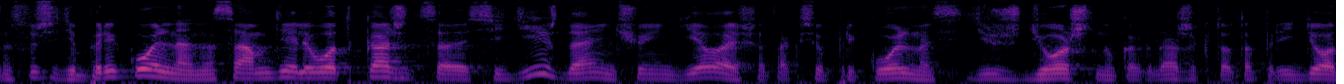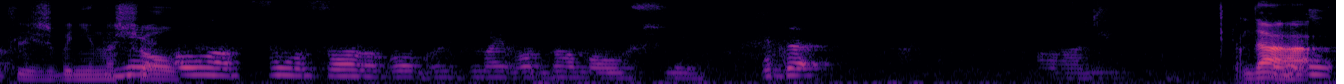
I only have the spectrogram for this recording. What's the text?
Ну, слушайте, прикольно, на самом деле, вот кажется, сидишь, да, ничего не делаешь, а так все прикольно, сидишь, ждешь, ну когда же кто-то придет, лишь бы не нашел. О, фу, слава богу, из моего дома ушли. Это... Ладно. Да.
